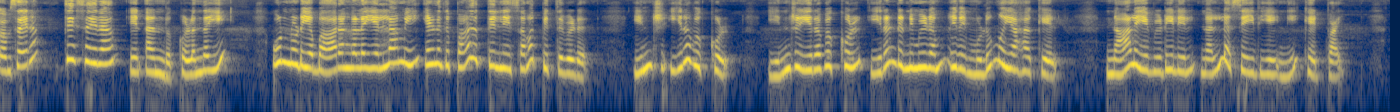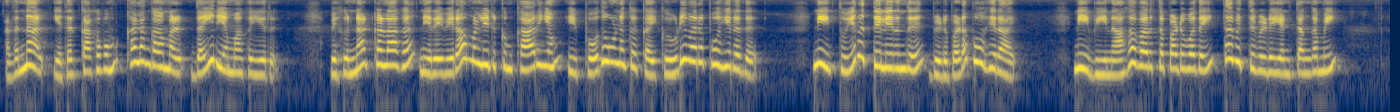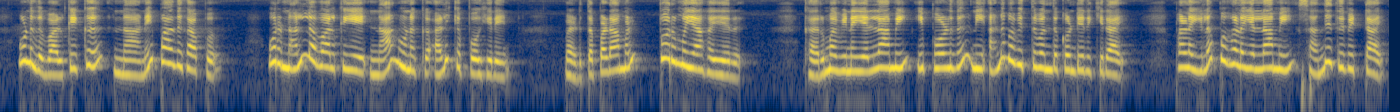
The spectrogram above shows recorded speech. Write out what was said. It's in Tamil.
ஓம் சைராம் ஜெய் சைராம் என் அன்பு குழந்தையே. உன்னுடைய பாரங்களை எல்லாமே எனது பாதத்தில் நீ சமர்ப்பித்து விடு. இன்று இரவுக்குள் இன்று இரவுக்குள் இரண்டு நிமிடம் இதை முழுமையாக கேள். நாளைய விடியலில் நல்ல செய்தியை நீ கேட்பாய். அதனால் எதற்காகவும் கலங்காமல் தைரியமாக இரு. வெகு நாட்களாக நிறைவேறாமல் இருக்கும் காரியம் இப்போது உனக்கு கைகூடி வரப்போகிறது. நீ துயரத்திலிருந்து விடுபட போகிறாய். நீ வீணாக வருத்தப்படுவதை தவிர்த்துவிடு என் தங்கமே. உனது வாழ்க்கைக்கு நானே பாதுகாப்பு. ஒரு நல்ல வாழ்க்கையை நான் உனக்கு அளிக்கப் போகிறேன். வருத்தப்படாமல் பொறுமையாக இரு. கர்ம வினை எல்லாமே இப்பொழுது நீ அனுபவித்து வந்து கொண்டிருக்கிறாய். பல இழப்புகளை எல்லாமே சந்தித்து விட்டாய்.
